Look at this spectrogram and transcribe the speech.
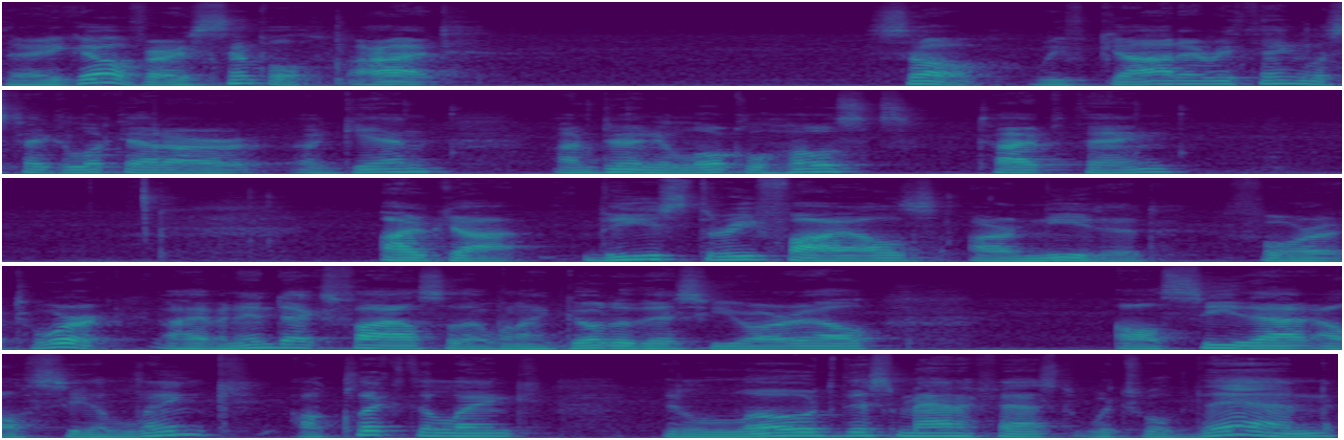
There you go, very simple. All right. So we've got everything. Let's take a look at our, again, I'm doing a local host type thing. I've got these three files are needed for it to work. I have an index file so that when I go to this URL, I'll see that, I'll see a link, I'll click the link, it'll load this manifest, which will then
